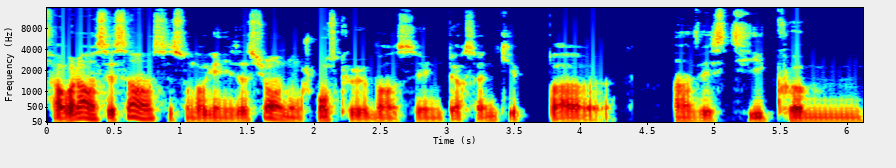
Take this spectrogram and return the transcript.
Enfin voilà, hein, c'est ça, hein, c'est son organisation. Donc je pense que ben, c'est une personne qui est pas euh, investie comme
